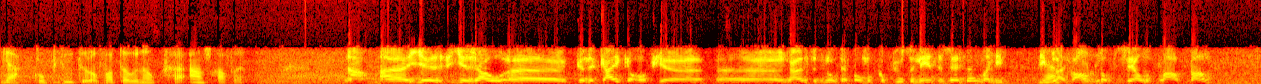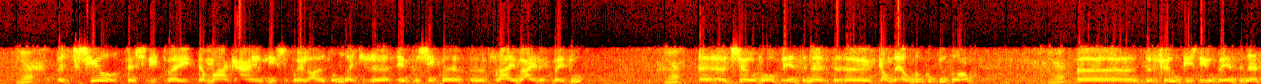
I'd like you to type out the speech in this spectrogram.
ja, computer of wat dan ook ga aanschaffen? Nou, eh, je, je zou eh, kunnen kijken of je eh, ruimte genoeg hebt om een computer neer te zetten, maar die, die Ja, blijft altijd op dezelfde plaats staan. Ja? Het verschil tussen die twee, dat maakt eigenlijk niet zoveel uit, omdat je er in principe vrij weinig mee doet. Ja? Het surfen op internet kan elke computer aan. Ja? De filmpjes die je op internet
